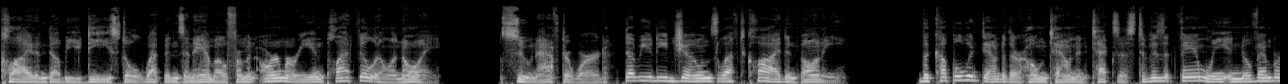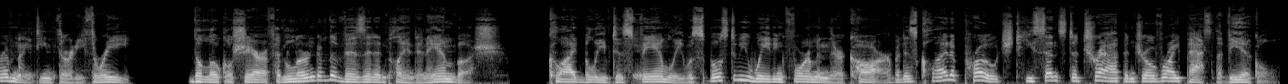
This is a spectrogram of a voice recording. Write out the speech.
Clyde and WD stole weapons and ammo from an armory in Platteville, Illinois. Soon afterward, W.D. Jones left Clyde and Bonnie. The couple went down to their hometown in Texas to visit family in November of 1933. The local sheriff had learned of the visit and planned an ambush. Clyde believed his family was supposed to be waiting for him in their car, but as Clyde approached, he sensed a trap and drove right past the vehicle.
